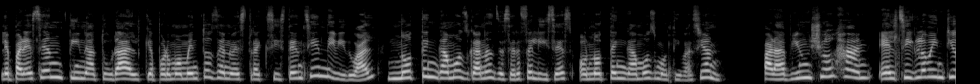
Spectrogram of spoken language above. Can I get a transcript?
le parece antinatural que por momentos de nuestra existencia individual no tengamos ganas de ser felices o no tengamos motivación. Para Byung-Chul Han, el siglo XXI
